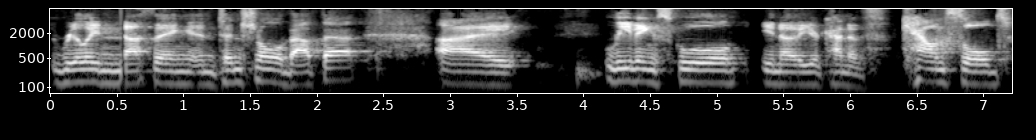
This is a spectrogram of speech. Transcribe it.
really nothing intentional about that. I leaving school, you know, you're kind of counseled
